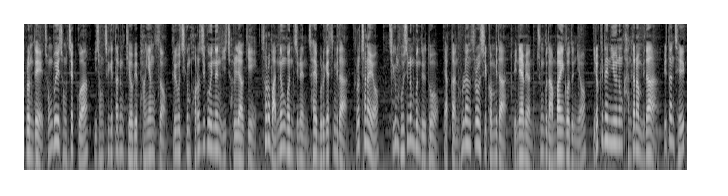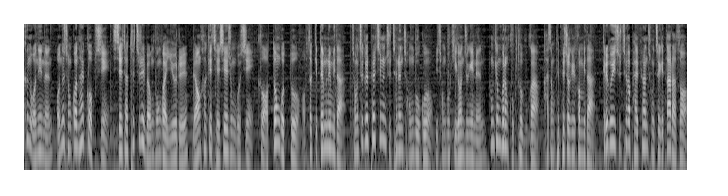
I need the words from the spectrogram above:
그런데 정부의 정책과 이 정책에 따른 기업의 방향성 그리고 지금 벌어지고 있는 이 전략이 서로 맞는 건지는 잘 모르겠습니다. 그렇잖아요. 지금 보시는 분들도 약간 혼란스러우실 겁니다. 왜냐하면 중구 난방이거든요. 이렇게 된 이유는 간단합니다. 일단 제일 큰 원인은 어느 정권 할 거 없이 디젤차 퇴출의 명분과 이유를 명확하게 제시해 준 곳이 그 어떤 곳도 없었기 때문입니다. 정책을 펼치는 주체는 정부고 이 정부 기관 중에는 환경부랑 국토부가 가장 대표적일 겁니다. 그리고 이 주체가 발표한 정책에 따라서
